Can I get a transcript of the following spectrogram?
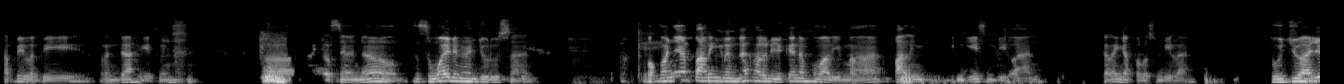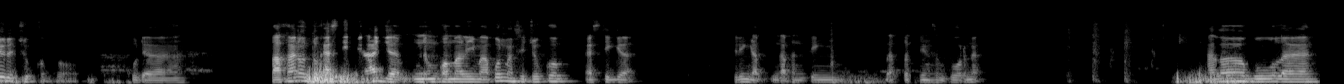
tapi lebih rendah gitu. uh, IELTS-nya no, sesuai dengan jurusan. Okay. Pokoknya paling rendah kalau di UK 6,5, paling tinggi 9. Kalian nggak perlu 9. 7 aja udah cukup kok. Udah bahkan untuk S3 aja 6,5 pun masih cukup S3. Jadi nggak nggak penting dapetin sempurna. Halo Bulan.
